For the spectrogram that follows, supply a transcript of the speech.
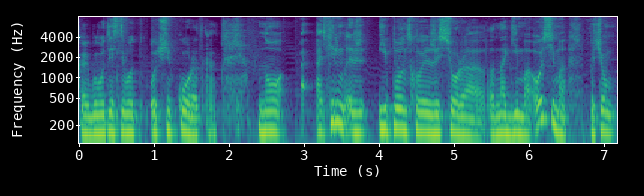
Как бы вот если вот очень коротко. Но а, а фильм японского режиссера Нагима Осима, причем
